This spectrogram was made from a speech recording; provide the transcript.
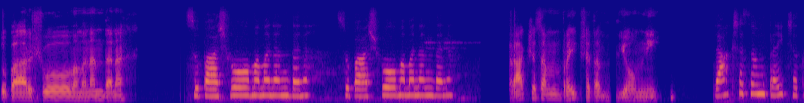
ಸುಪಾರ್ಶ್ವೋ ಮಮ ನಂದನ. ಸುಪಾರ್ಶ್ವೋ ಮಮ ನಂದನ. ಸುಪಾರ್ಶ್ವೋ ಮಮ ನಂದನ. రాక్షసం ప్రైక్షత వ్యోమ్ని రాక్షసం ప్రైక్షత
